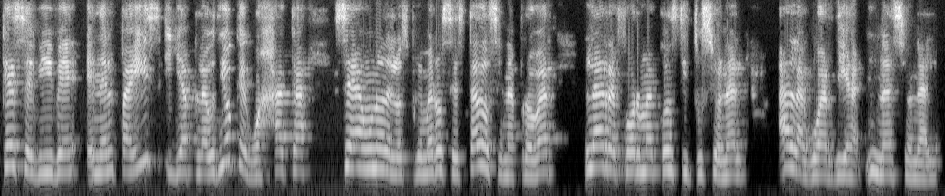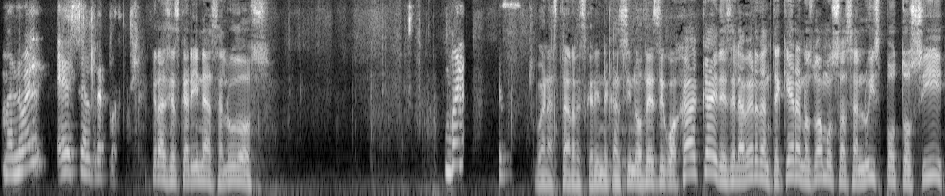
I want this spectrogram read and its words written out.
que se vive en el país y aplaudió que Oaxaca sea uno de los primeros estados en aprobar la reforma constitucional a la Guardia Nacional. Manuel, es el reporte. Gracias, Karina. Saludos. Buenas tardes, Karina Cancino. Desde Oaxaca y desde la Verde Antequera nos vamos a San Luis Potosí.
